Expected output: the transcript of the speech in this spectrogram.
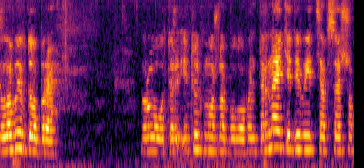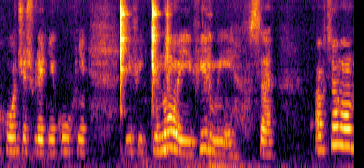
ловив добре роутер. І тут можна було в інтернеті дивитися все, що хочеш в літній кухні. І кіно, і фільми, і все. А в цьому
